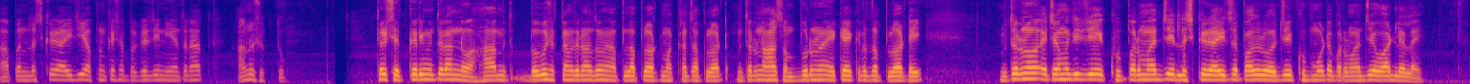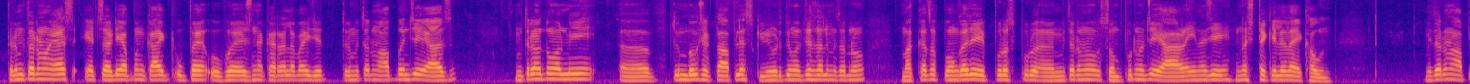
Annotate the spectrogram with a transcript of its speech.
आपण लष्करी अळीची आपण कशा प्रकारचे नियंत्रणात आणू शकतो. तर शेतकरी मित्रांनो हा मित्र बघू शकता मित्रांनो तुम्ही आपला प्लॉट मक्काचा प्लॉट मित्रांनो हा संपूर्ण एका एकराचा प्लॉट आहे. मित्रांनो याच्यामध्ये जे खूप प्रमाणात जे लष्करी आईचं प्रादुर्भाव जे खूप मोठ्या प्रमाणात जे वाढलेलं आहे. तर मित्रांनो यास यासाठी आपण काय उपाय उपाययोजना करायला पाहिजेत? तर मित्रांनो आपण जे आज मित्रांनो तुम्हाला मी तुम्ही बघू शकता आपल्या स्क्रीनवरती मध्ये असाल मित्रांनो मक्काचा पोंगा जे पुरस्पूर मित्रांनो संपूर्ण जे आळीनं जे नष्ट केलेलं आहे खाऊन. मित्रांनो आप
